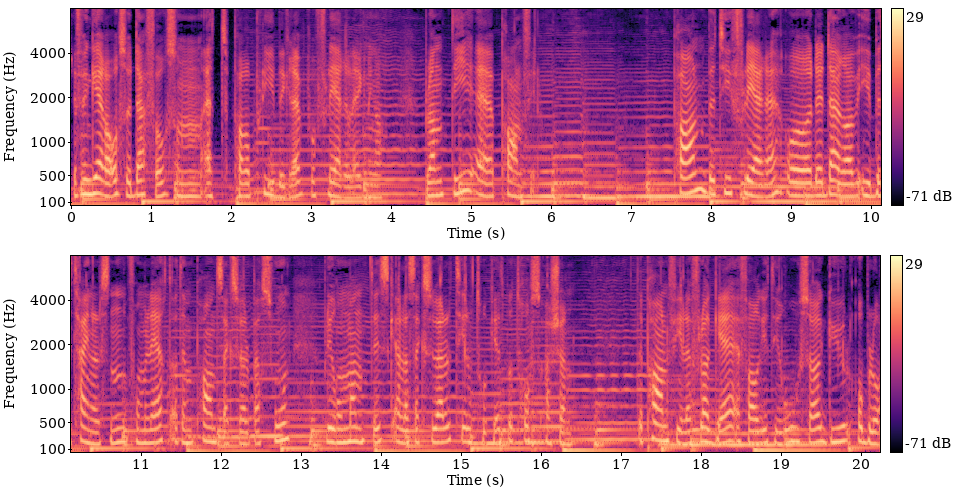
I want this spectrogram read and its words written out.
Det fungerer også derfor som et paraplybegrep på flere legninger. Blant de er panfil. Pan betyr flere, og det er derav i betegnelsen formulert at en panseksuell person blir romantisk eller seksuelt tiltrukket på tross av kjønn. Det panfile flagget er farget i rosa, gul og blå,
